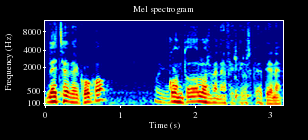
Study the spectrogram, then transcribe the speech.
leche de coco con todos los beneficios que tiene.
